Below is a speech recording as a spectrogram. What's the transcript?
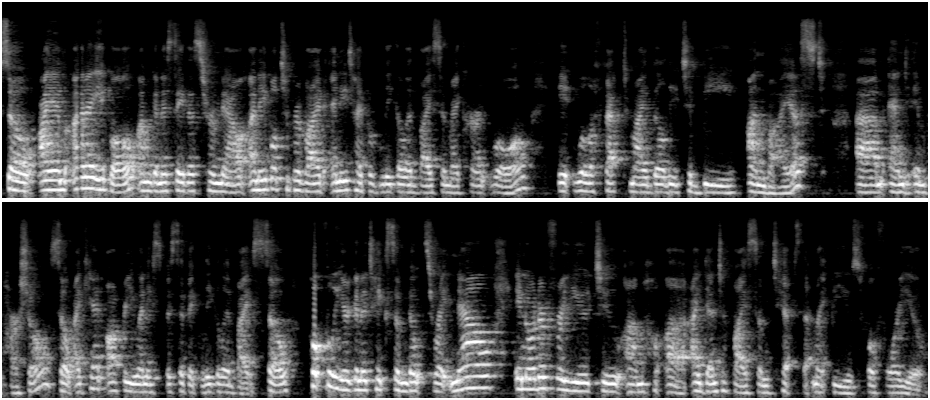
So I am unable, I'm going to say this from now, unable to provide any type of legal advice in my current role. It will affect my ability to be unbiased. Um, and impartial. So I can't offer you any specific legal advice. So hopefully you're going to take some notes right now in order for you to um, uh, identify some tips that might be useful for you.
